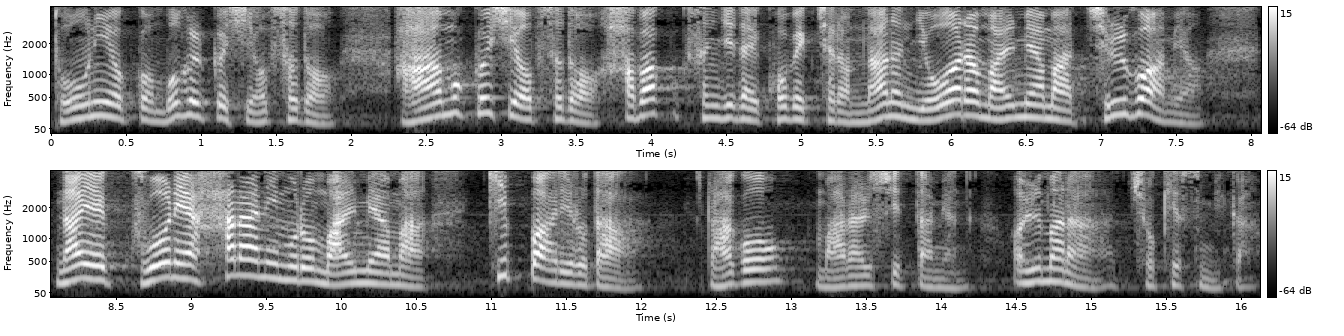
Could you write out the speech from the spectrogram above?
돈이 없고 먹을 것이 없어도 아무 것이 없어도 하박국 선지자의 고백처럼 나는 여호와로 말미암아 즐거하며 나의 구원의 하나님으로 말미암아 기뻐하리로다라고 말할 수 있다면 얼마나 좋겠습니까?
